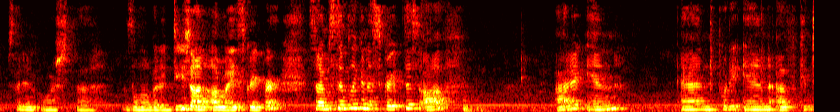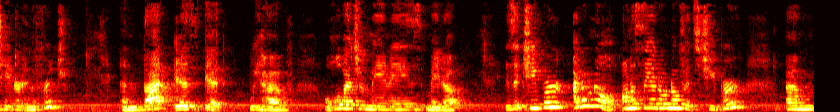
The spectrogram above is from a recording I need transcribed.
oops, I didn't wash the, there's a little bit of Dijon on my scraper. So I'm simply gonna scrape this off, add it in, and put it in a container in the fridge. And that is it. We have a whole batch of mayonnaise made up. Is it cheaper? I don't know. Honestly, I don't know if it's cheaper, um,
